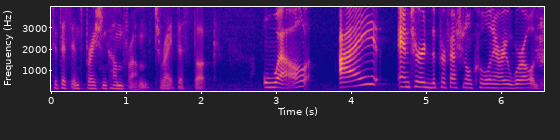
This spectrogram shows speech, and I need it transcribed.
did this inspiration come from to write this book? Well, I entered the professional culinary world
